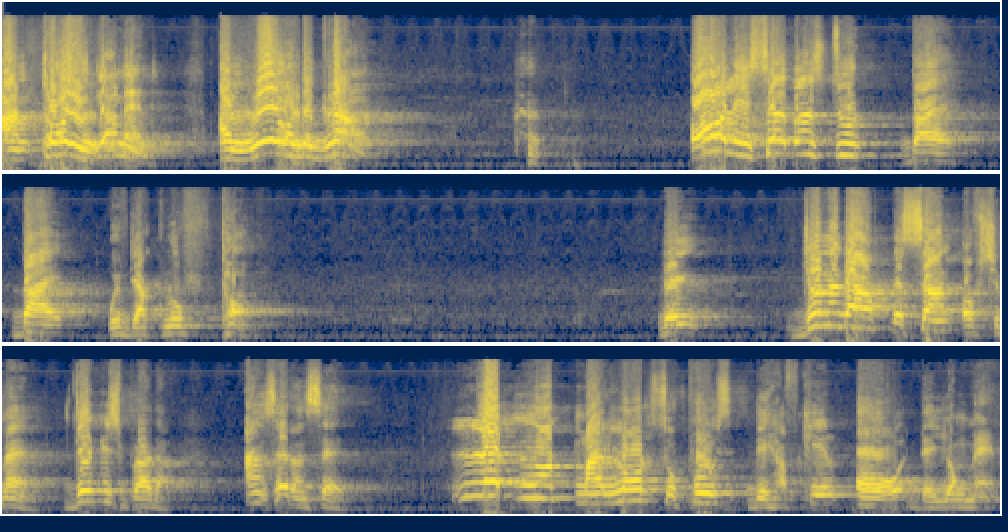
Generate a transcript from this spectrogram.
and tore his garment and lay on the ground. All his servants stood by, by with their clothes torn. Then Jonadab, the son of Shimei, David's brother, answered and said, Let not my Lord suppose they have killed all the young men.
